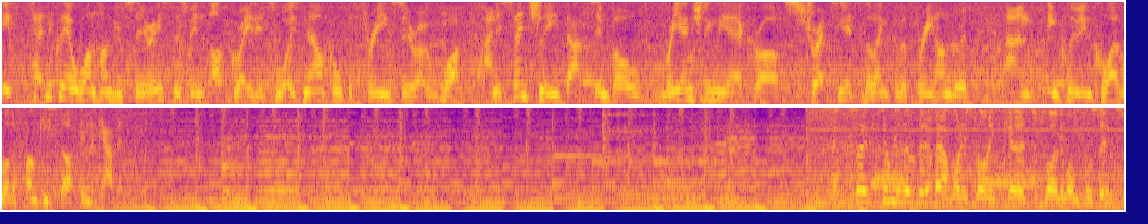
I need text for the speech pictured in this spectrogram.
it's technically a 100 series that's been upgraded to what is now called the 301. And essentially that's involved re-engineering the aircraft, stretching it to the length of a 300, and including quite a lot of funky stuff in the cabin. So tell me a little bit about what it's like uh, to fly the 146.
